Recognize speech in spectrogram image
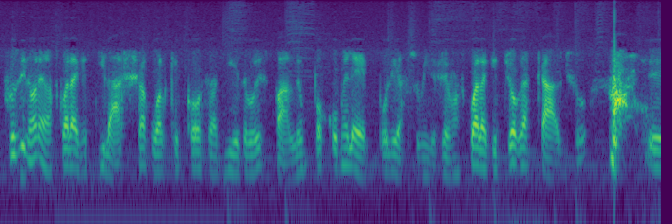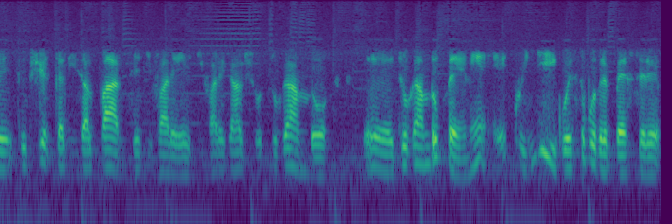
Frosinone è una squadra che ti lascia qualche cosa dietro le spalle, un po' come l'Empoli, assomiglia, cioè una squadra che gioca a calcio, che cerca di salvarsi e di fare, di fare calcio giocando, giocando bene e quindi questo potrebbe essere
